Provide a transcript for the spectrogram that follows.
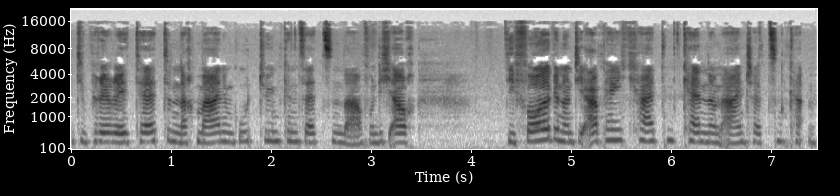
die Prioritäten nach meinem Gutdünken setzen darf und ich auch die Folgen und die Abhängigkeiten kennen und einschätzen kann.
